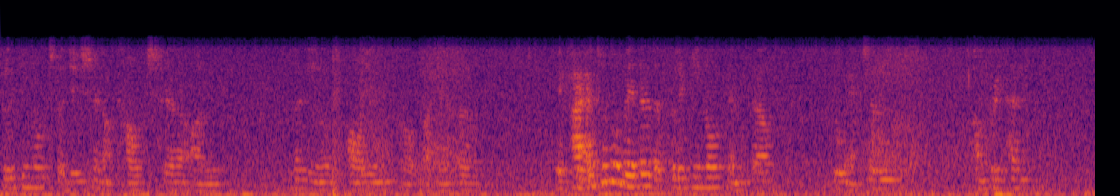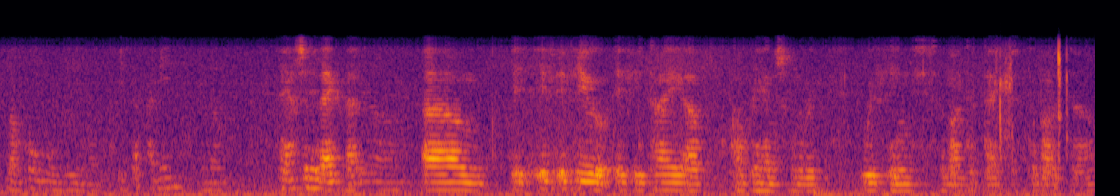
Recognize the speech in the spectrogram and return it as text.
Filipino tradition or culture or even you know poems or whatever. If I, I don't know whether the Filipinos themselves do actually comprehend the whole movie. You know? Is that, I mean, you know. I actually like that. Um, if if you if you tie up comprehension with with things about the text, about um,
